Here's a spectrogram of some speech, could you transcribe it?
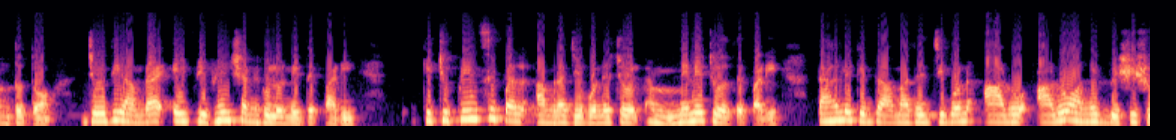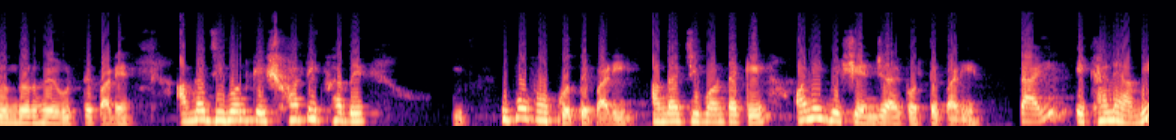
অন্তত যদি আমরা এই প্রিভেনশনগুলো নিতে পারি কিছু প্রিন্সিপাল আমরা জীবনে মেনে চলতে পারি, তাহলে কিন্তু আমাদের জীবন আরও আরও অনেক বেশি সুন্দর হয়ে উঠতে পারে। আমরা জীবনকে সঠিকভাবে উপভোগ করতে পারি, আমরা জীবনটাকে অনেক বেশি এনজয় করতে পারি। তাই এখানে আমি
